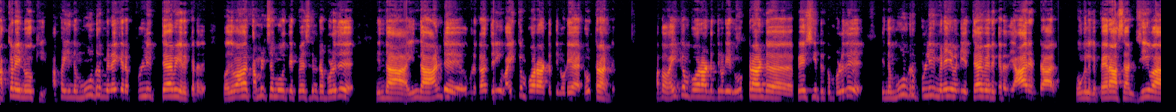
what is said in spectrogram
மக்களை நோக்கி. அப்ப இந்த மூன்றும் இணைகிற புள்ளி தேவை இருக்கிறது. பொதுவாக தமிழ் சமூகத்தை பேசுகின்ற பொழுது இந்த இந்த ஆண்டு உங்களுக்கு தெரியும் வைக்கம் போராட்டத்தினுடைய நூற்றாண்டு. அப்ப வைக்கம் போராட்டத்தினுடைய நூற்றாண்டு பேசிட்டு இருக்கும் பொழுது இந்த மூன்று புள்ளியும் இணைய வேண்டிய தேவை இருக்கிறது. யார் என்றால் உங்களுக்கு பேராசான் ஜீவா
